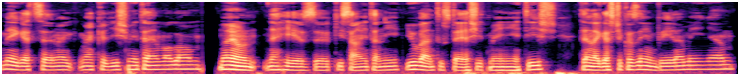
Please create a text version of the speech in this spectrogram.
Még egyszer meg, meg kell ismételni magam. Nagyon nehéz kiszámítani Juventus teljesítményét is, tényleg ez csak az én véleményem,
